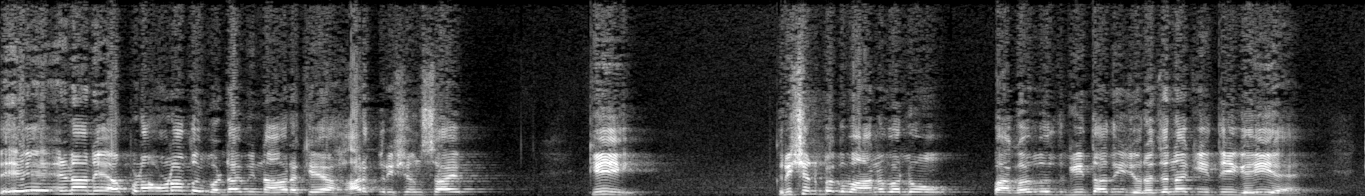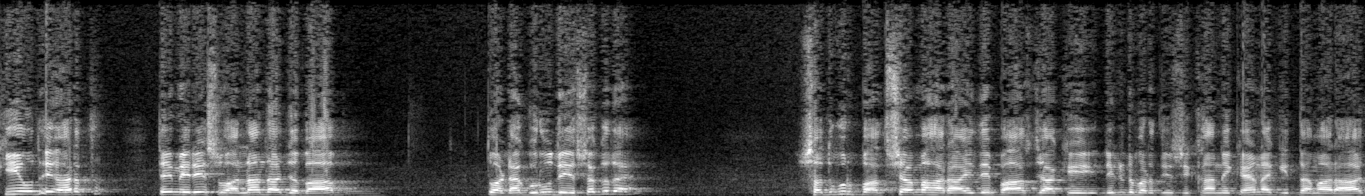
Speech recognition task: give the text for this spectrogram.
ਤੇ ਇਹ ਇਹਨਾਂ ਨੇ ਆਪਣਾ ਉਹਨਾਂ ਤੋਂ ਵੱਡਾ ਵੀ ਨਾਮ ਰੱਖਿਆ ਹਰ ਕ੍ਰਿਸ਼ਨ ਸਾਹਿਬ। ਕਿ ਕ੍ਰਿਸ਼ਨ ਭਗਵਾਨ ਵੱਲੋਂ ਭਗਵਦ ਗੀਤਾ ਦੀ ਜੋ ਰਚਨਾ ਕੀਤੀ ਗਈ ਹੈ, ਕਿ ਉਹਦੇ ਅਰਥ ਤੇ ਮੇਰੇ ਸਵਾਲਾਂ ਦਾ ਜਵਾਬ ਤੁਹਾਡਾ ਗੁਰੂ ਦੇ ਸਕਦਾ ਹੈ? ਸਤਿਗੁਰੂ ਪਾਤਸ਼ਾਹ ਮਹਾਰਾਜ ਦੇ ਪਾਸ ਜਾ ਕੇ ਨਿਕਟ ਵਰਤੀ ਸਿੱਖਾਂ ਨੇ ਕਹਿਣਾ ਕੀਤਾ, ਮਹਾਰਾਜ,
